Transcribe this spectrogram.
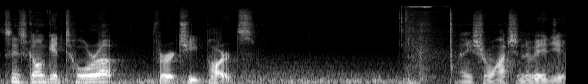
this thing's gonna get tore up for cheap parts. Thanks for watching the video.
